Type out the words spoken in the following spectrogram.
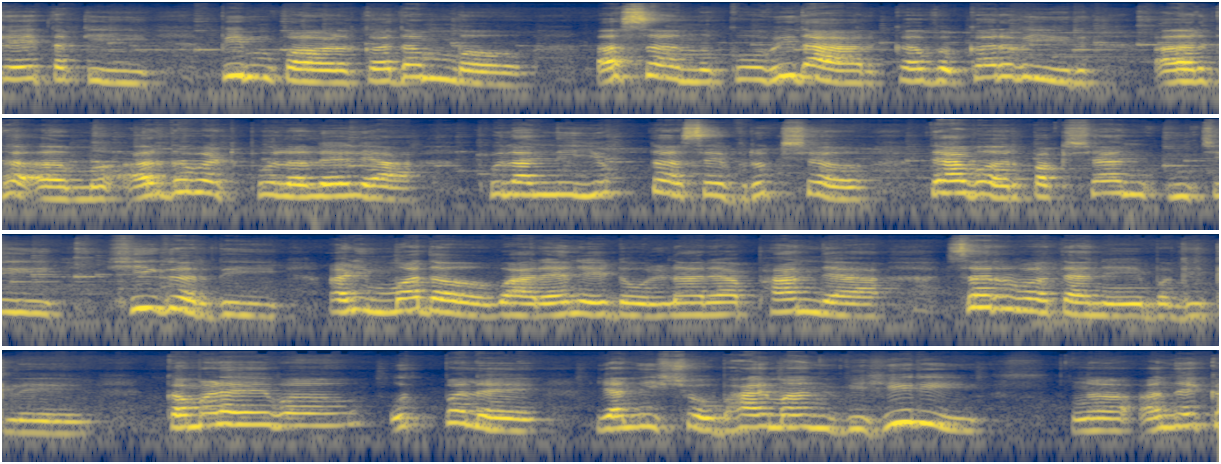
केतकी पिंपळ कदंब असन कोविदार कव करवीर अर्ध अर्धवट फुललेल्या फुलांनी युक्त असे वृक्ष त्यावर पक्ष्यांची ही गर्दी आणि मद वाऱ्याने डोलणाऱ्या फांद्या सर्व त्याने बघितले. कमळे व उत्पले यांनी शोभायमान विहिरी अनेक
